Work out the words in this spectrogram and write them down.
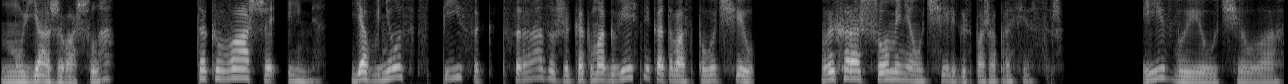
Ну, я же вошла. Так ваше имя я внес в список сразу же, как магвестник от вас получил. Вы хорошо меня учили, госпожа профессор. И выучила,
